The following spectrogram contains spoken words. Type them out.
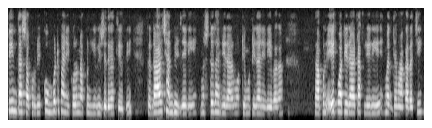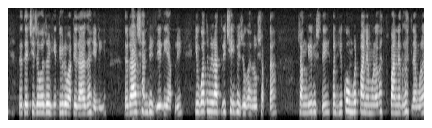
तीन तासापूर्वी कोंबट पाणी करून आपण ही भिजत घातली होती. तर डाळ छान भिजलेली आहे मस्त झाली डाळ मोठी मोठी झालेली आहे बघा. तर आपण एक वाटी डाळ टाकलेली आहे मध्यम आकाराची. तर त्याची जवळजवळ ही दीड वाटी डाळ झालेली आहे. तर डाळ छान भिजलेली आपली. किंवा तुम्ही रात्रीची भिजू घालू शकता. चांगली भिजते पण ही कोंबट पाण्यामुळे पाण्यात घातल्यामुळे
